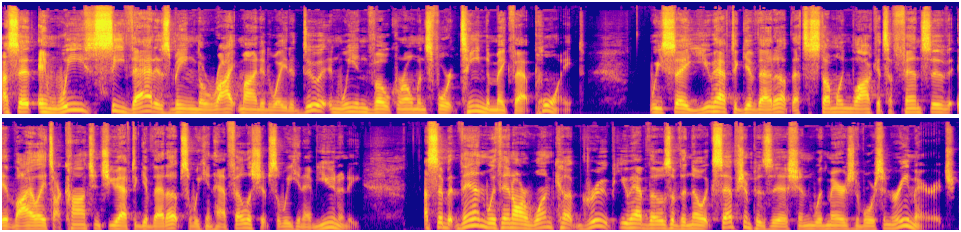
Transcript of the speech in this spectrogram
I said, and we see that as being the right minded way to do it, and we invoke Romans 14 to make that point we say you have to give that up. That's a stumbling block. It's offensive. It violates our conscience. You have to give that up so we can have fellowship, so we can have unity. I said, but then within our one cup group, you have those of the no exception position with marriage, divorce, and remarriage.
